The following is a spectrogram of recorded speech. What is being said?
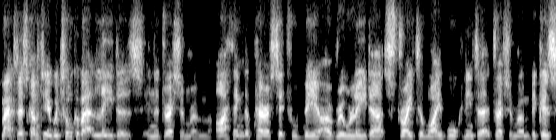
Max, let's come to you. We talk about leaders in the dressing room. I think that Perisic will be a real leader straight away walking into that dressing room because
